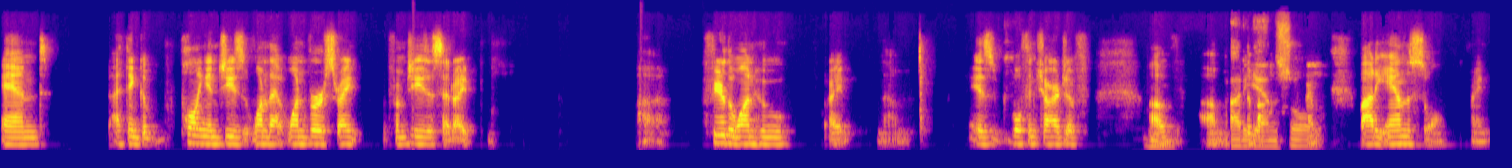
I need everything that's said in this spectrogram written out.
And I think of pulling in Jesus, one of that one verse, right, from Jesus said, right, uh, fear the one who, right, um, is both in charge of, of um, body and soul, right? body and the soul, right?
